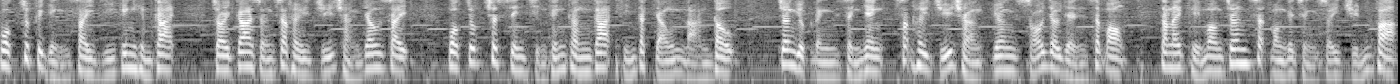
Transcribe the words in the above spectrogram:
國足嘅形勢已經欠佳，再加上失去主場優勢，國足出線前景更加顯得有難度。张玉玲承认失去主场让所有人失望，但系期望将失望嘅情绪转化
